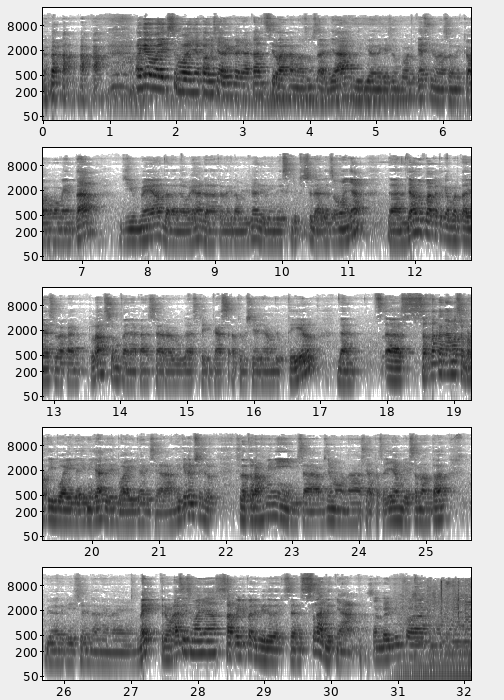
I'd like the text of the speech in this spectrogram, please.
Oke baik semuanya kalau misalnya ada yang ditanyakan silahkan langsung saja di Beyond Education Podcast ini langsung di kolom komentar Gmail dan ada WA dan ada Telegram juga di link deskripsi sudah ada semuanya. Dan jangan lupa ketika bertanya silahkan langsung tanyakan secara lugas, ringkas atau bisa yang detail dan eh, sertakan nama seperti Bu Aida ini ya, jadi Bu Aida di Serang. Jadi kita bisa silaturahmi nih, bisa bisa mengenal siapa saja yang biasa nonton Beyond Education dan lain-lain. Baik, terima kasih semuanya. Sampai jumpa di video selanjutnya. Sampai jumpa teman-teman.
